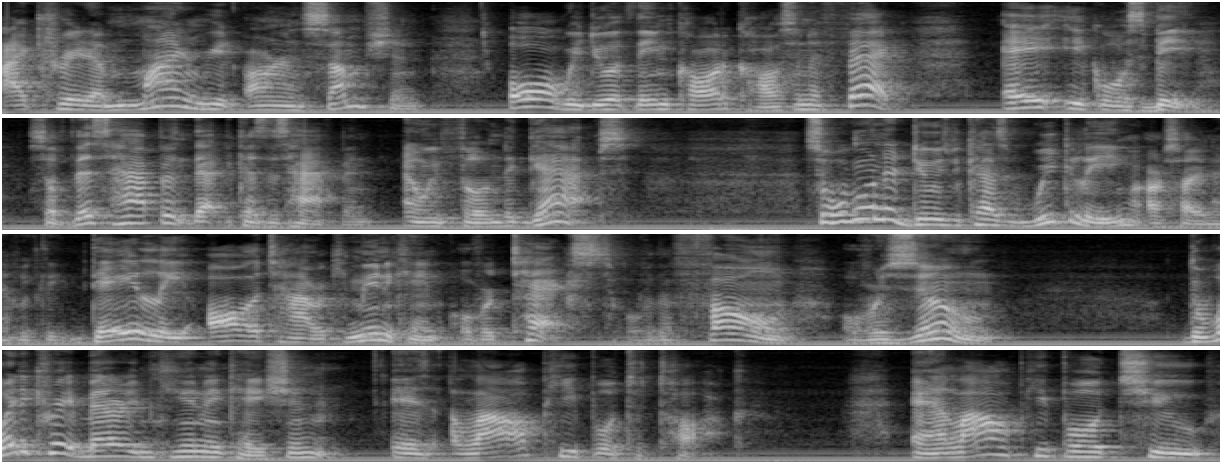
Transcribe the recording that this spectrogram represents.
I created a mind read or an assumption. Or we do a thing called a cause and effect. A equals B. So if this happened, that because this happened, and we fill in the gaps. So what we want to do is because weekly, or sorry, not weekly, daily, all the time we're communicating over text, over the phone, over Zoom. The way to create better communication is allow people to talk and allow people to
